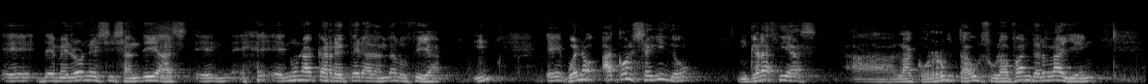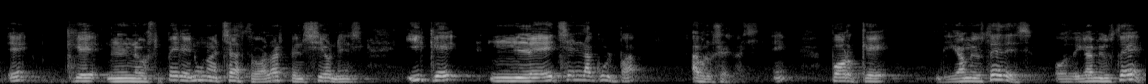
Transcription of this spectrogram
eh, de melones y sandías en, una carretera de Andalucía, bueno, ha conseguido, gracias a la corrupta Ursula von der Leyen, que nos peguen un hachazo a las pensiones y que le echen la culpa a Bruselas. ¿eh? Porque, dígame ustedes, o dígame usted,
